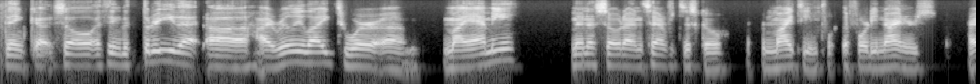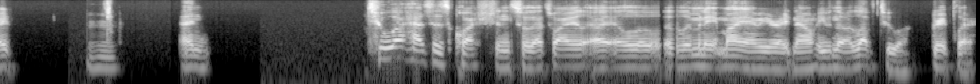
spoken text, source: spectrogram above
I think uh, so. I think the three that uh, I really liked were um, Miami, Minnesota, and San Francisco for my team, the 49ers. hmm And Tua has his questions, so that's why I, I'll eliminate Miami right now, even though I love Tua. Great player.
